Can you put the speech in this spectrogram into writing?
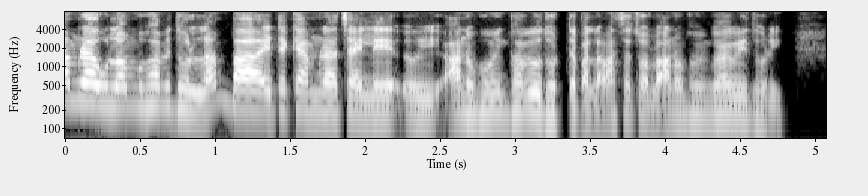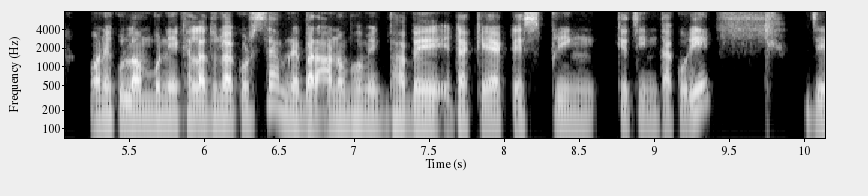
আমরা উলম্ব ভাবে ধরলাম বা এটাকে আমরা চাইলে ওই আনুভূমিক ভাবেও ধরতে পারলাম। আচ্ছা চলো আনুভূমিক ভাবেই ধরি। অনেক উলম্ব নিয়ে খেলাধুলা করছে, আমরা এবার আনুভূমিক ভাবে এটাকে একটা স্প্রিং কে চিন্তা করি। যে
